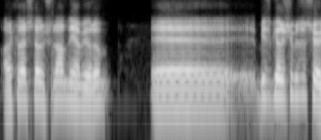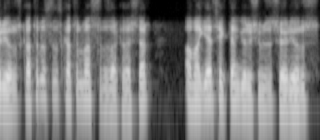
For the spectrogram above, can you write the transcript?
Arkadaşlarım şunu anlayamıyorum. Ee, biz görüşümüzü söylüyoruz. Katılırsınız, katılmazsınız arkadaşlar. Ama gerçekten görüşümüzü söylüyoruz.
